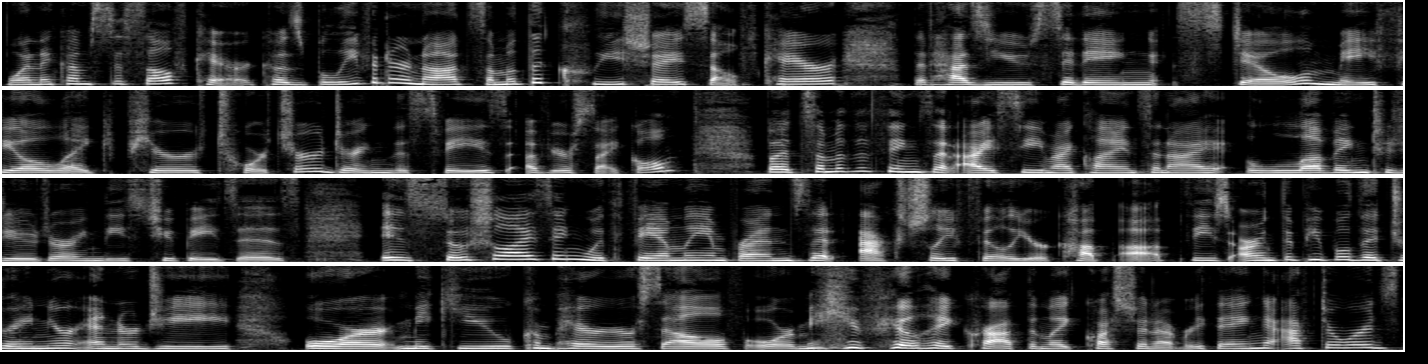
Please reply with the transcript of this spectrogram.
when it comes to self care? Because believe it or not, some of the cliche self care that has you sitting still may feel like pure torture during this phase of your cycle. But some of the things that I see my clients and I loving to do during these two phases is socializing with family and friends that actually fill your cup up. These aren't the people that drain your energy or make you compare yourself or make you feel like crap and like question everything afterwards.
